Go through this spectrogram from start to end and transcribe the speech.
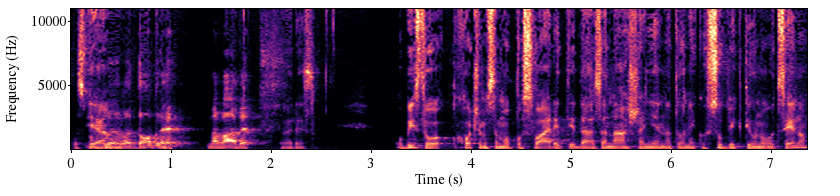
da spodbujamo ja. dobre navade. To je res. V bistvu hočem samo posvariti, da zanašanje na to neko subjektivno oceno,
